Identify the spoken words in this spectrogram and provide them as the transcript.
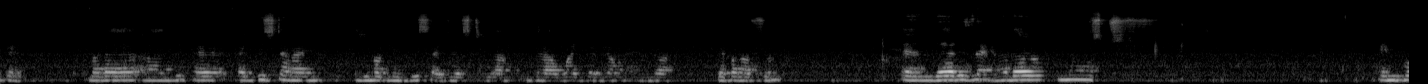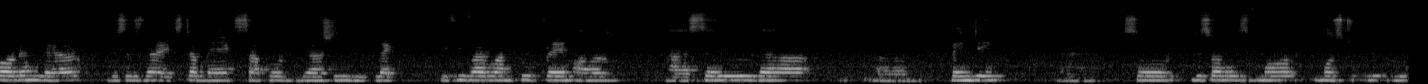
okay but uh, uh, uh, at this time I do not need this. I just love the white background and the paper option and there is the another most important layer. This is the extra back support brush look like. If you want to frame or uh, sell the uh, painting uh, so this one is more most look,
